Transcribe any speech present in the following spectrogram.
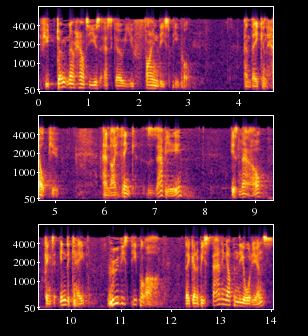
If you don't know how to use ESCO, you find these people, and they can help you. And I think Xavier is now going to indicate who these people are. They're going to be standing up in the audience,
